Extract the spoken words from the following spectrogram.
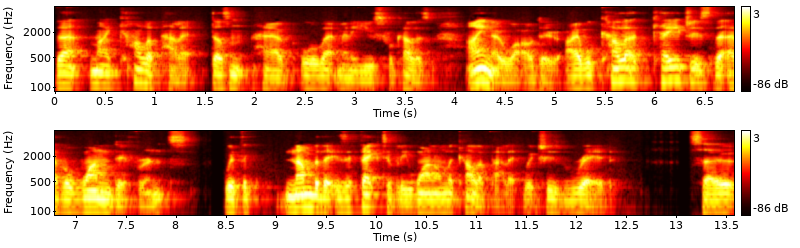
that my colour palette doesn't have all that many useful colours. I know what I'll do. I will colour cages that have a 1 difference with the number that is effectively 1 on the colour palette, which is red. So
